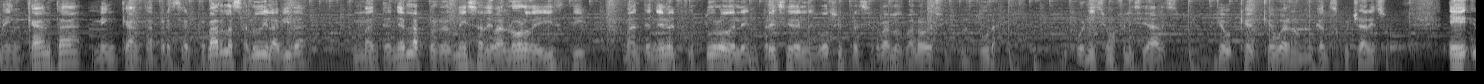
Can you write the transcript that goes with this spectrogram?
Me encanta, me encanta preservar la salud y la vida, mantener la promesa de valor de ISDI, mantener el futuro de la empresa y del negocio y preservar los valores y cultura. Buenísimo, felicidades. Qué, bueno, me encanta escuchar eso. Eh,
